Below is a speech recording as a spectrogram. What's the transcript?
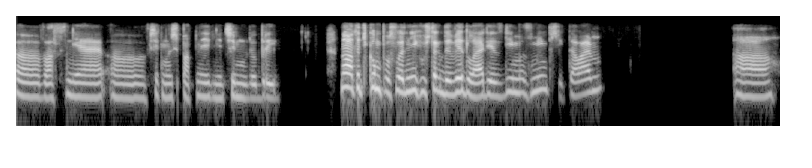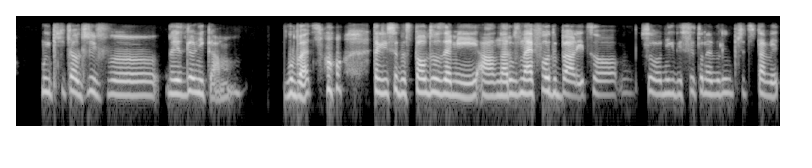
uh, vlastně uh, všechno špatné je k něčemu dobrý. No a teď posledních už tak devět let jezdím s mým přítelem a můj přítel dřív uh, nejezdil nikam vůbec, takže se dostal do zemí a na různé fotbaly, co, co nikdy si to nevedl představit.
